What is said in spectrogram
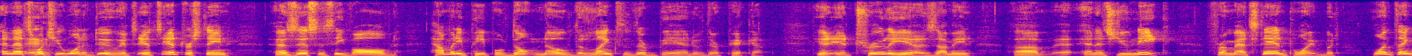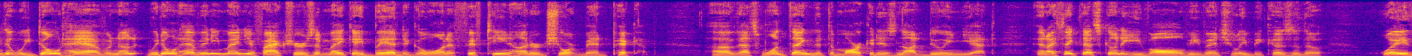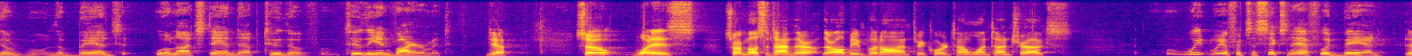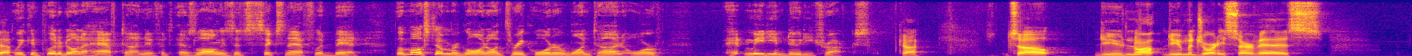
And that's and, what you want to do. It's, it's interesting as this has evolved how many people don't know the length of their bed of their pickup. It, it truly is. I mean, um, and it's unique from that standpoint. But one thing that we don't have, and we don't have any manufacturers that make a bed to go on a 1500 short bed pickup. Uh, that's one thing that the market is not doing yet. And I think that's going to evolve eventually because of the way the, the beds will not stand up to the, to the environment. Yeah. So what is, so most of the time they're, they're all being put on three quarter ton, one ton trucks? we, if it's a six and a half foot bed, yeah. we can put it on a half ton if it, as long as it's a six and a half foot bed. But most of them are going on three quarter, one ton, or medium duty trucks. Okay. So do you do you majority service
